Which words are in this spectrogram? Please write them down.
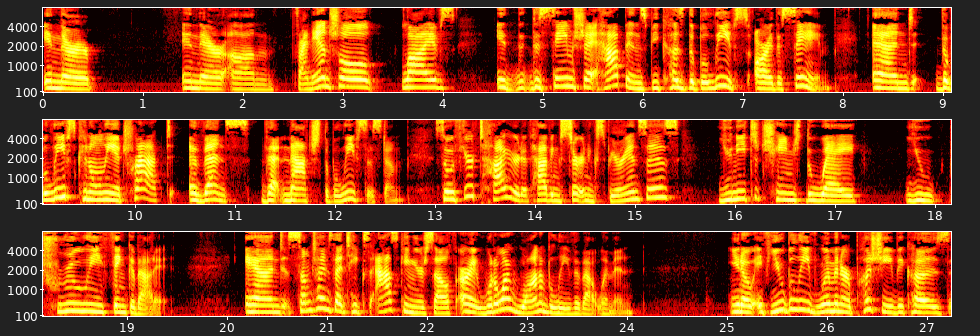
in their in their um, financial lives. It, the same shit happens because the beliefs are the same. And the beliefs can only attract events that match the belief system. So if you're tired of having certain experiences, you need to change the way you truly think about it. And sometimes that takes asking yourself, all right, what do I want to believe about women? You know, if you believe women are pushy because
